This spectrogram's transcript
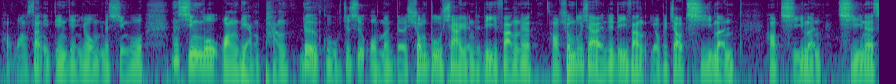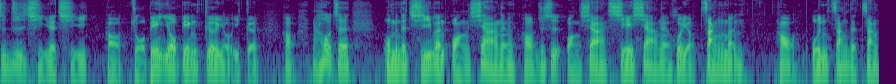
好往上一点点有我们的心窝，那心窝往两旁肋骨就是我们的胸部下缘的地方呢，好胸部下缘的地方有个叫奇门，好奇门奇呢是日奇的奇，好左边右边各有一个，好然后这我们的奇门往下呢，好就是往下斜下呢会有章门。好，文章的章，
